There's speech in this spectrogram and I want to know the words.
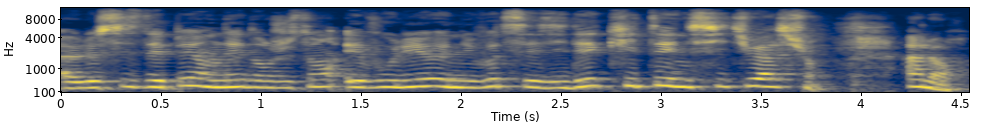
Euh, le 6 d'épée, on est dans justement évoluer au niveau de ses idées, quitter une situation. Alors,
